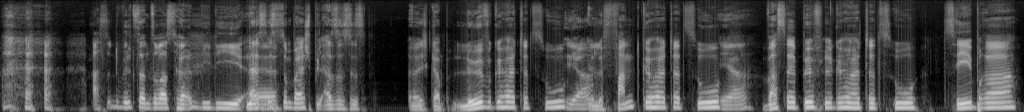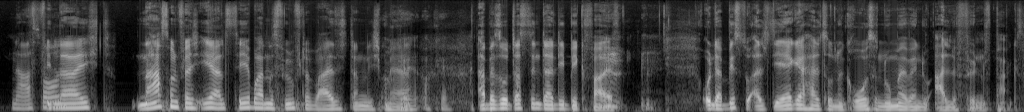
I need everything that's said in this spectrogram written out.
Achso, du willst dann sowas hören wie die. Na, es äh, ist zum Beispiel, also es ist, äh, ich glaube, Löwe gehört dazu, Ja. Elefant gehört dazu, ja, Wasserbüffel gehört dazu, Zebra Nashorn. vielleicht. Nashorn vielleicht eher als Zebra und das fünfte weiß ich dann nicht mehr. Okay, okay. Aber so, das sind da die Big Five. Und da bist du als Jäger halt so eine große Nummer, wenn du alle fünf packst.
